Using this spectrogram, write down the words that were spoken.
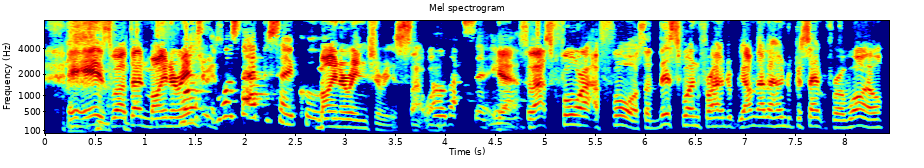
it is. Well done. Minor what's, injuries. what's the episode called? Minor injuries. That one. Oh, that's it. yeah. Yeah. So that's four out of four. So this one for 100. I haven't had 100 percent for a while.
